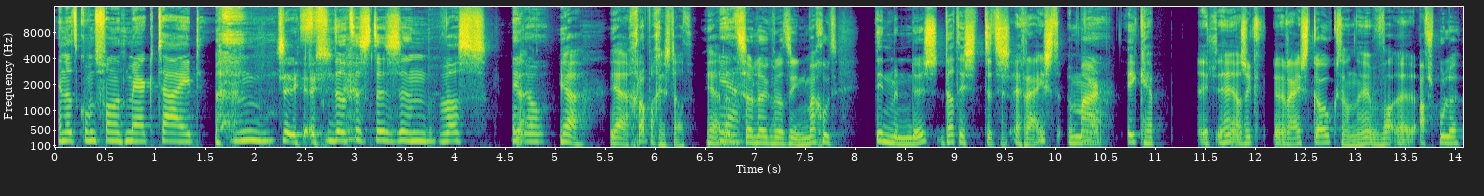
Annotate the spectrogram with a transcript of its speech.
En dat komt van het merk Tide. Mm, Serieus. dat is dus een wasmiddel. Ja, ja, grappig is dat. Ja, Ja. dat is zo leuk om dat te zien. Maar goed, Tinman dus, dat is, dat is rijst. Maar Ja. ik heb, als ik rijst kook, dan hè, eh, afspoelen.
